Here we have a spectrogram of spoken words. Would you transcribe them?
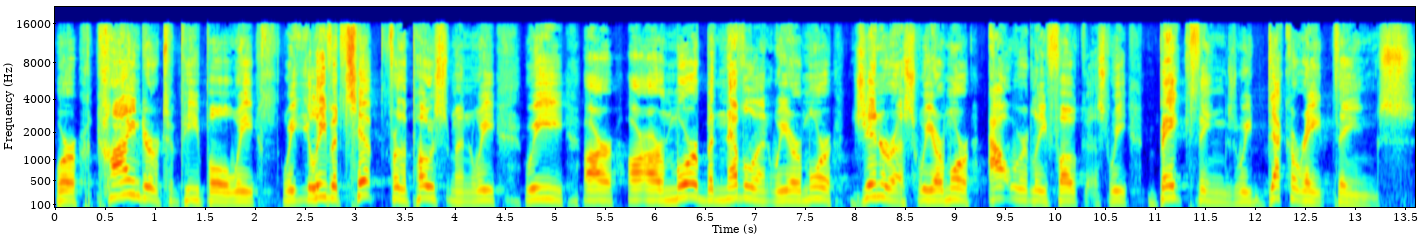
we're kinder to people. We, we leave a tip for the postman. We, we are, are, are more benevolent. We are more generous. We are more outwardly focused. We bake things. We decorate things.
